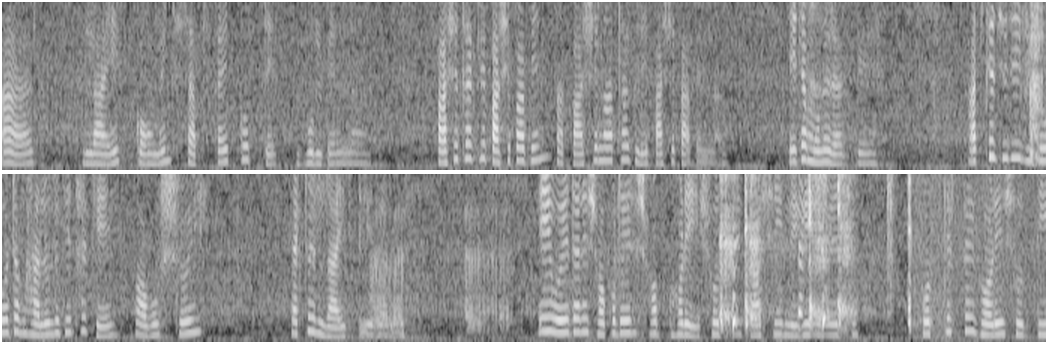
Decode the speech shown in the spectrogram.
আর লাইক কমেন্ট সাবস্ক্রাইব করতে ভুলবেন না। পাশে থাকলে পাশে পাবেন আর পাশে না থাকলে পাশে পাবেন না। এটা মনে রাখবে। আজকে যদি ভিডিওটা ভালো লেগে থাকে, অবশ্যই একটা লাইক দিয়ে যাবে এই ওয়েদারে সকলের সব ঘরে সর্দি, কাশি লেগেই রয়েছে। প্রত্যেকটাই ঘরে সর্দি,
